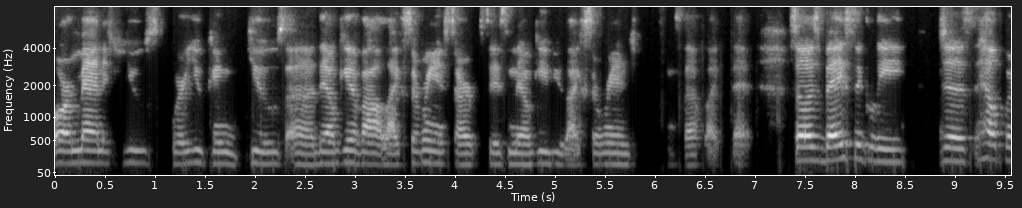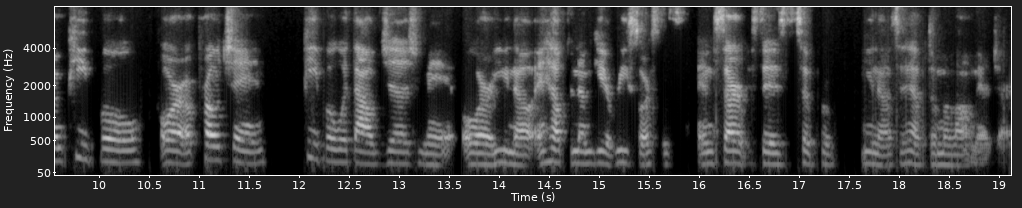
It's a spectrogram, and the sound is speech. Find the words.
or managed use where you can use uh they'll give out like syringe services and they'll give you like syringe and stuff like that so it's basically just helping people or approaching people without judgment or you know and helping them get resources and services to you know to help them along their journey.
